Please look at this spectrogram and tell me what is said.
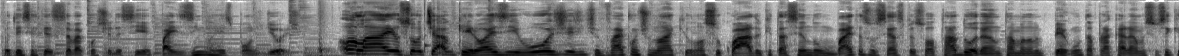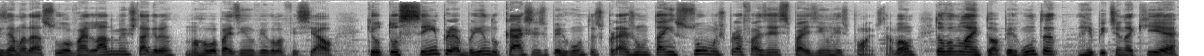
que eu tenho certeza que você vai curtir desse Paizinho Responde de hoje. Olá, eu sou o Thiago Queiroz e hoje a gente vai continuar aqui o nosso quadro que está sendo um baita sucesso, o pessoal tá adorando, tá mandando pergunta pra caramba. Se você quiser mandar a sua, vai lá no meu Instagram, no arroba paizinho, oficial, que eu tô sempre abrindo caixas de perguntas para juntar insumos para fazer esse paizinho responde, tá bom? Então vamos lá então. A pergunta, repetindo aqui, é:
